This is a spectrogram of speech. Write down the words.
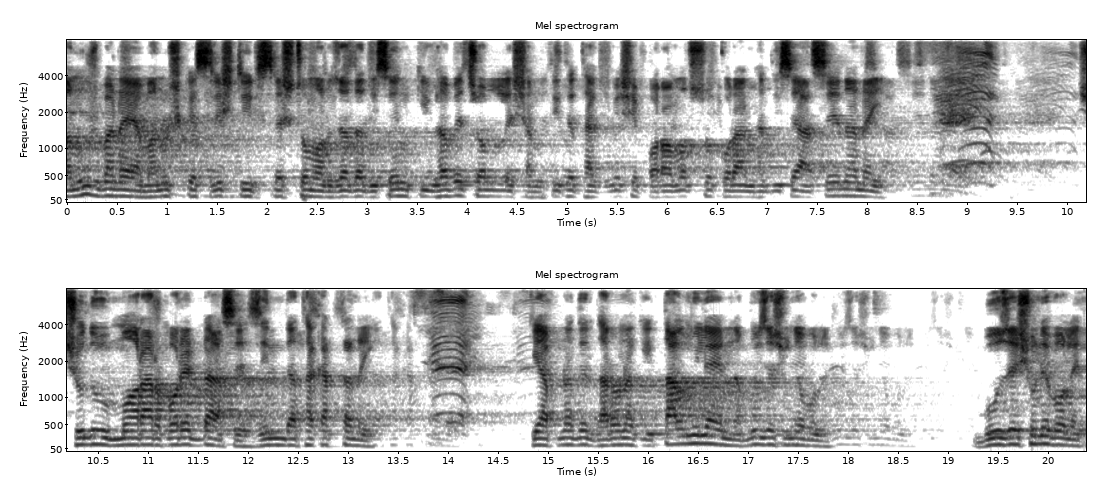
মানুষ বানায় মানুষকে সৃষ্টির শ্রেষ্ঠ মর্যাদা দিছেন। কীভাবে চললে শান্তিতে থাকবে সে পরামর্শ কোরআন হাদিসে আছে না নাই? শুধু মরার পরেরটা আছে, জিন্দা থাকারটা নেই। কি আপনাদের ধারণা কি? তাল মিলায়েন না, বুঝে শুনে বলেন। বুঝে শুনে বলেন।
